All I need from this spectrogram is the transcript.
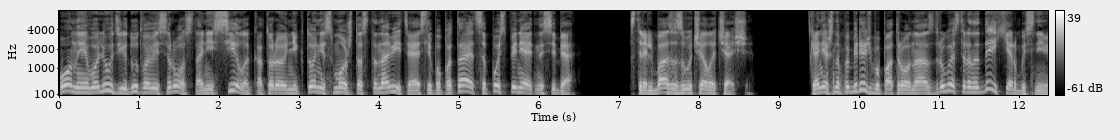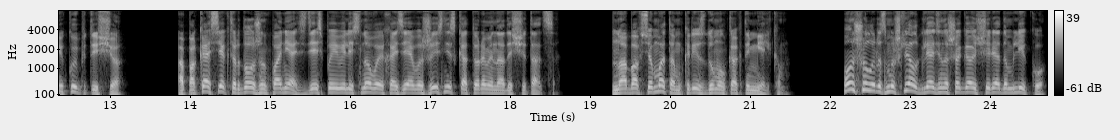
Он и его люди идут во весь рост, они сила, которую никто не сможет остановить, а если попытается, пусть пеняет на себя. Стрельба зазвучала чаще. Конечно, поберечь бы патрона, а с другой стороны, да и хер бы с ними, купит еще. А пока сектор должен понять, здесь появились новые хозяева жизни, с которыми надо считаться. Но обо всем этом Крис думал как-то мельком. Он шел и размышлял, глядя на шагающую рядом Лику.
